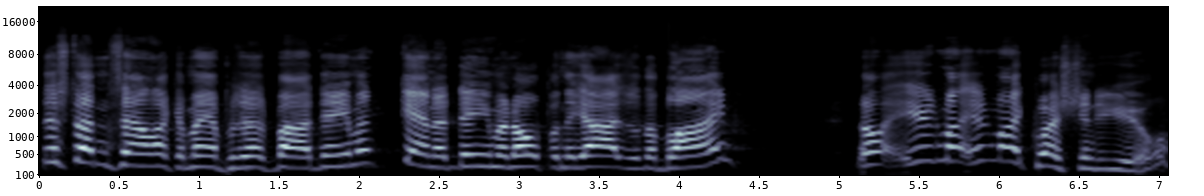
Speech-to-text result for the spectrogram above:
This doesn't sound like a man possessed by a demon. Can a demon open the eyes of the blind? No, here's my, here's my question to you.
